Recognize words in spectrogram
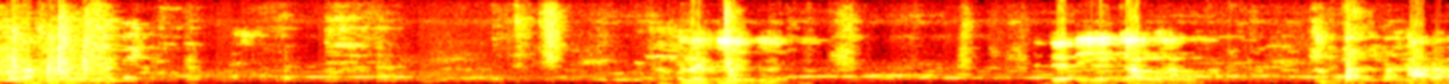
Kasih aja. Apalagi jadi kalau tempat haram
